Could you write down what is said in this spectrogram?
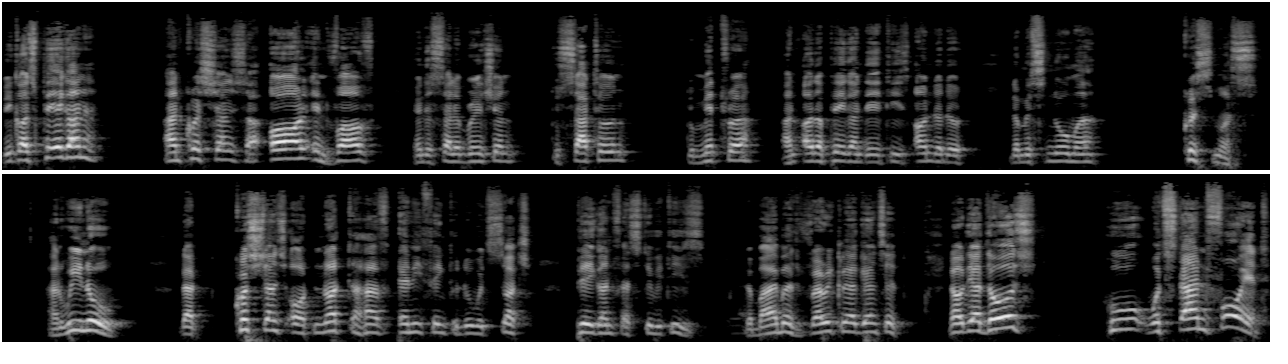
because pagan and Christians are all involved in the celebration to Saturn, to Mithra, and other pagan deities under the, the misnomer Christmas. And we know that Christians ought not to have anything to do with such pagan festivities. The Bible is very clear against it. Now, there are those who would stand for it.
